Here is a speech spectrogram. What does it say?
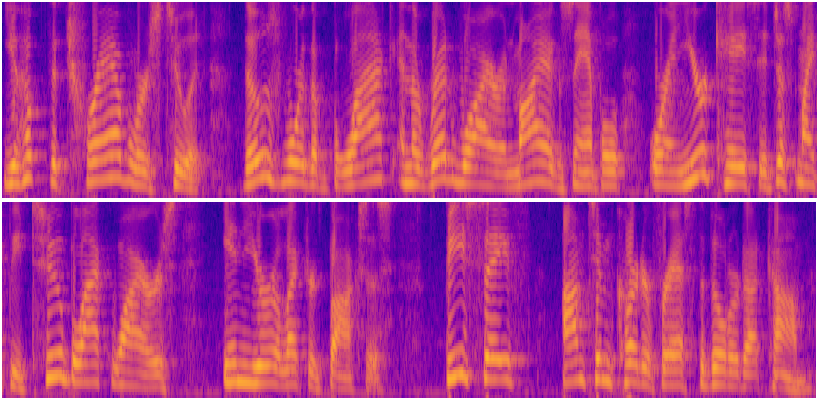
you hook the travelers to it. Those were the black and the red wire in my example, or in your case, it just might be two black wires in your electric boxes. Be safe. I'm Tim Carter for AskTheBuilder.com.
